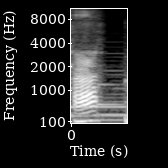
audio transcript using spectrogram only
啊。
